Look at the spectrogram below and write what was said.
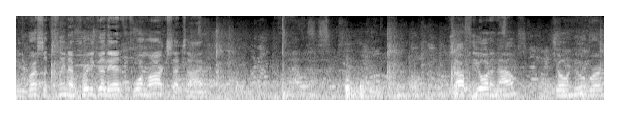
Universal cleaned up pretty good. They had four marks that time. Top of the order now. Joe Newbert.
